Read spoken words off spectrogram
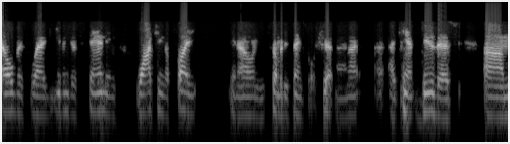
Elvis leg, even just standing, watching a fight, you know, and somebody thinks, well, shit, man, I, I can't do this. Um,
